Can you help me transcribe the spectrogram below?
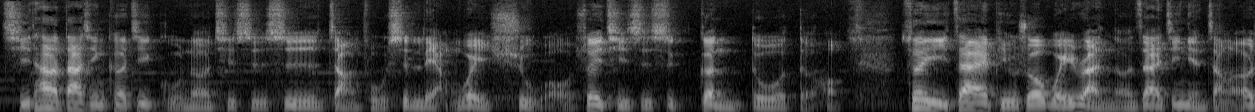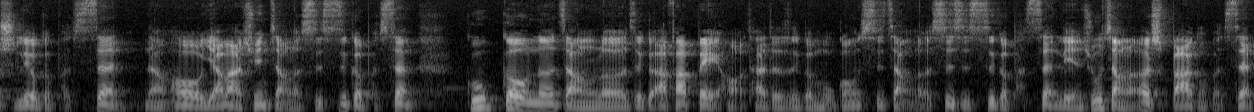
其他的大型科技股呢，其实是涨幅是两位数哦，所以其实是更多的哈。所以在比如说微软呢，在今年涨了二十六个 percent，然后亚马逊涨了十四个 percent，Google 呢涨了这个 Alphabet 哈，它的这个母公司涨了四十四个 percent，脸书涨了二十八个 percent。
